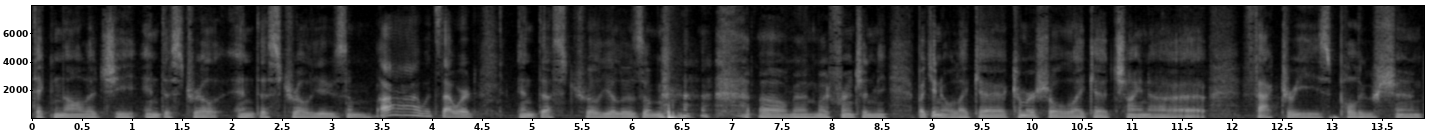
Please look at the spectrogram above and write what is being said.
technology industrial industrialism ah what's that word? Industrialism. Oh man my french and me. But you know like uh, commercial like uh, china uh, factories pollution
